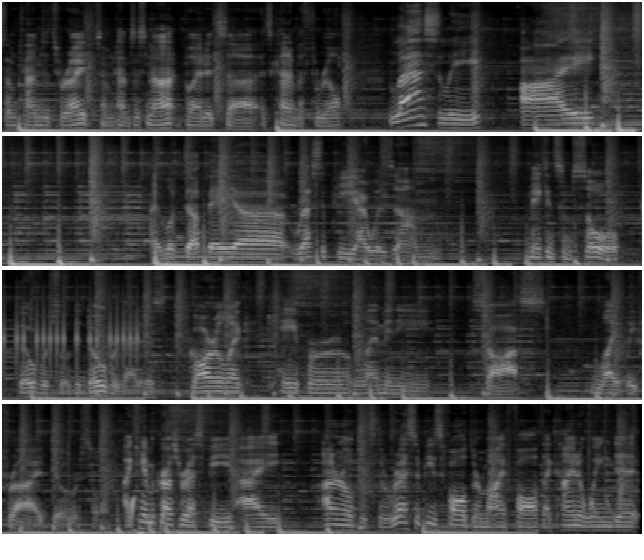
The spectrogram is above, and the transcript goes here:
sometimes it's right, sometimes it's not, but it's, uh, it's kind of a thrill. Lastly, I, I looked up a uh, recipe. I was um, making some sole, Dover sole, the Dover that is, garlic, caper, lemony sauce, lightly fried Dover sole. I came across a recipe. I, I don't know if it's the recipe's fault or my fault. I kind of winged it.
